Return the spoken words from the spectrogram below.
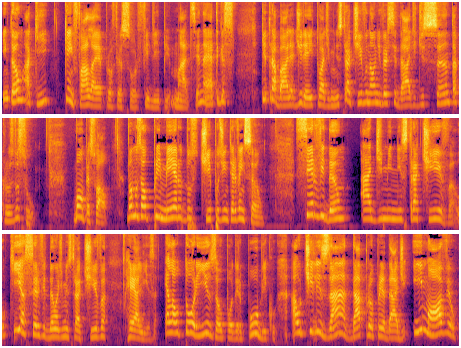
Então, aqui quem fala é professor Felipe Madsenetges, que trabalha direito administrativo na Universidade de Santa Cruz do Sul. Bom, pessoal, vamos ao primeiro dos tipos de intervenção: servidão administrativa. O que a servidão administrativa realiza? Ela autoriza o poder público a utilizar da propriedade imóvel,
